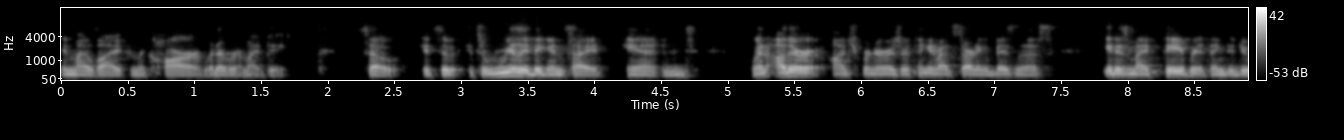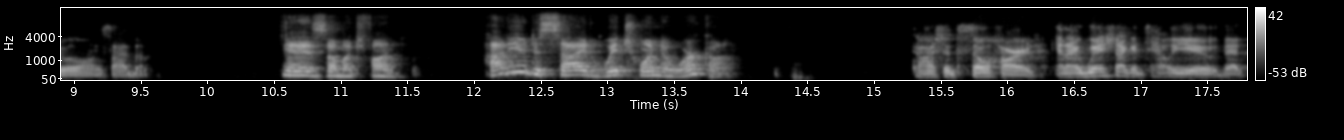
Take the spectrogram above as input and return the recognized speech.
in my life, in the car, whatever it might be. So it's a it's a really big insight. And when other entrepreneurs are thinking about starting a business, it is my favorite thing to do alongside them. It is so much fun. How do you decide which one to work on? Gosh, it's so hard. And I wish I could tell you that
